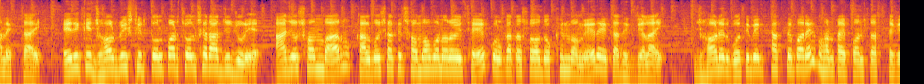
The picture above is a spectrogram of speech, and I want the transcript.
অনেকটাই। এদিকে ঝড় বৃষ্টির তোলপাড় চলছে রাজ্য জুড়ে। আজও সোমবার কালবৈশাখীর সম্ভাবনা রয়েছে কলকাতা সহ দক্ষিণবঙ্গের একাধিক জেলায়। ঝড়ের গতিবেগ থাকতে পারে ঘন্টায় পঞ্চাশ থেকে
